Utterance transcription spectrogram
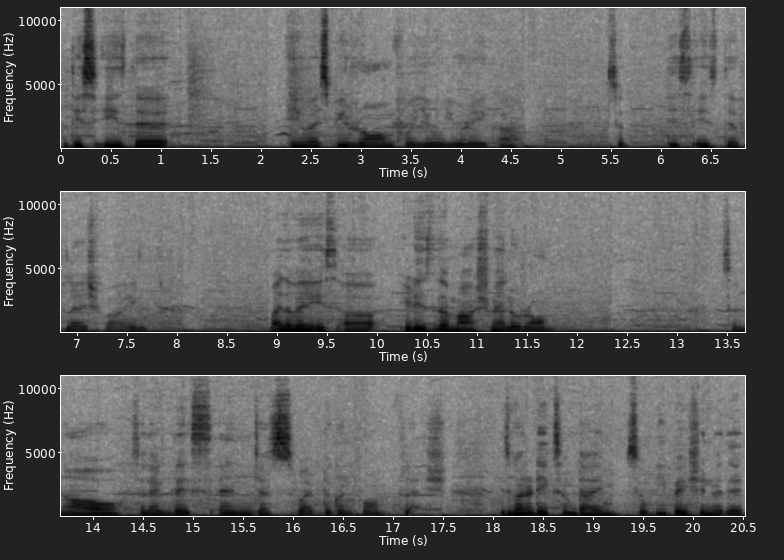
So this is the AOSP ROM for YU Yureka so this is the flash file. By the way is uh, it is the marshmallow ROM. So now select this and just swipe to confirm flash it's gonna take some time so be patient with it.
